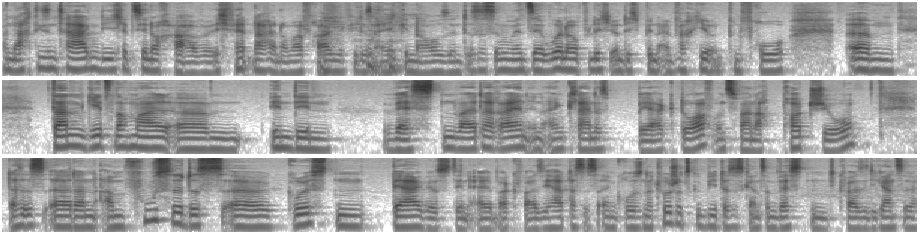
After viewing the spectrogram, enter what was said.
nach diesen Tagen, die ich jetzt hier noch habe, ich werde nachher nochmal fragen, wie viele es eigentlich genau sind. Es ist im Moment sehr urlaublich und ich bin einfach hier und bin froh. Ähm, dann geht es nochmal ähm, in den Westen weiter rein, in ein kleines Bergdorf, und zwar nach Poggio. Das ist äh, dann am Fuße des äh, größten Berges, den Elba quasi hat. Das ist ein großes Naturschutzgebiet, das ist ganz im Westen, quasi die ganze,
